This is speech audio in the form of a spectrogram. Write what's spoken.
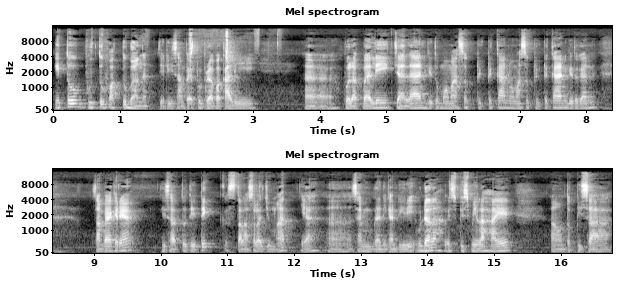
itu butuh waktu banget. Jadi sampai beberapa kali uh, bolak-balik jalan gitu mau masuk deg-degan mau masuk deg-degan gitu kan. Sampai akhirnya di satu titik setelah sholat Jumat ya uh, saya memberanikan diri udahlah wis Bismillah hai uh, untuk bisa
